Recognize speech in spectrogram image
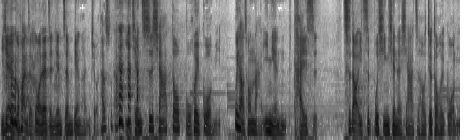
以前有一个患者跟我在诊间争辩很久，他说他以前吃虾都不会过敏。不晓得从哪一年开始吃到一次不新鲜的虾之后就都会过敏，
